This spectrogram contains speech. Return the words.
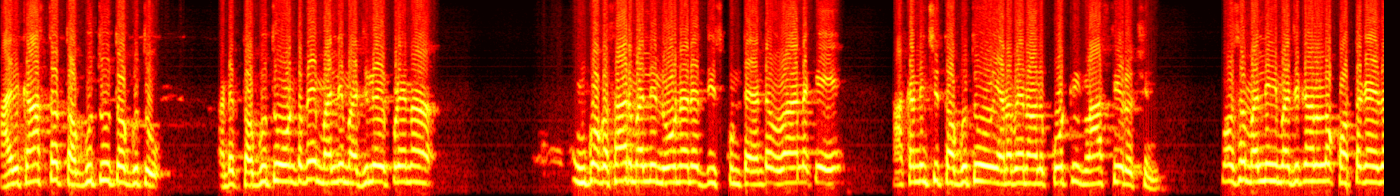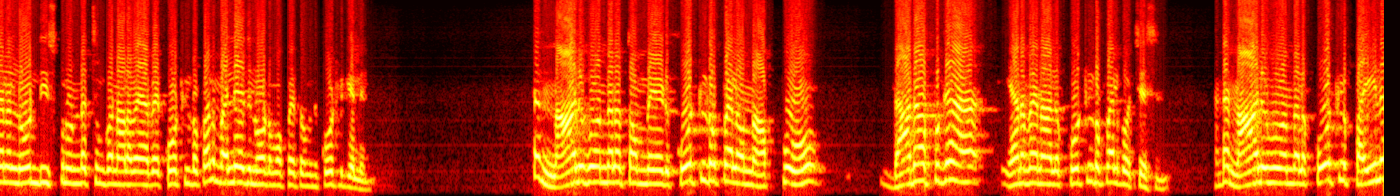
అది కాస్త తగ్గుతూ తగ్గుతూ అంటే తగ్గుతూ ఉంటది మళ్ళీ మధ్యలో ఎప్పుడైనా ఇంకొకసారి మళ్ళీ లోన్ అనేది తీసుకుంటే అంటే ఉదాహరణకి అక్కడి నుంచి తగ్గుతూ ఎనభై నాలుగు కోట్లు లాస్ట్ ఇయర్ వచ్చింది. బహుశా మళ్ళీ ఈ మధ్యకాలంలో కొత్తగా ఏదైనా లోన్ తీసుకుని ఉండొచ్చు ఇంకో నలభై యాభై కోట్ల రూపాయలు మళ్ళీ అది నూట ముప్పై తొమ్మిది కోట్లకి వెళ్ళింది. అంటే నాలుగు వందల తొంభై ఏడు కోట్ల రూపాయలు ఉన్న అప్పు దాదాపుగా ఎనభై నాలుగు కోట్ల రూపాయలకు వచ్చేసింది. అంటే నాలుగు వందల కోట్ల పైన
